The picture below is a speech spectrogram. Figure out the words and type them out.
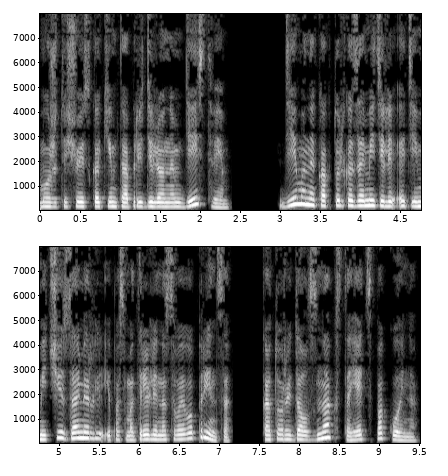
может, еще и с каким-то определенным действием? Демоны, как только заметили эти мечи, замерли и посмотрели на своего принца, который дал знак стоять спокойно.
